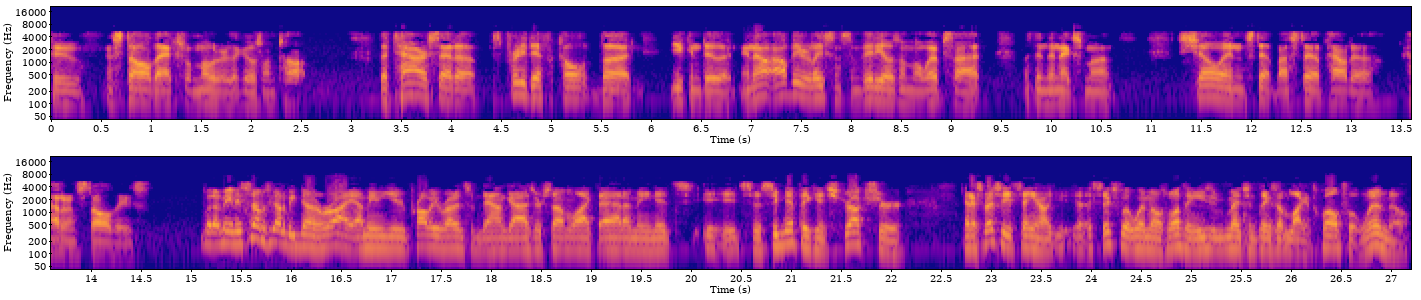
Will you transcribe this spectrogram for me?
to install the actual motor that goes on top. The tower setup is pretty difficult, but you can do it. And I'll, I'll be releasing some videos on my website within the next month, showing step by step how to how to install these. But I mean, it's something's got to be done right. I mean, you're probably running some down guys or something like that. I mean, it's it's a significant structure, and especially it's you know a six foot windmill is one thing. You mentioned things up like a twelve foot windmill.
